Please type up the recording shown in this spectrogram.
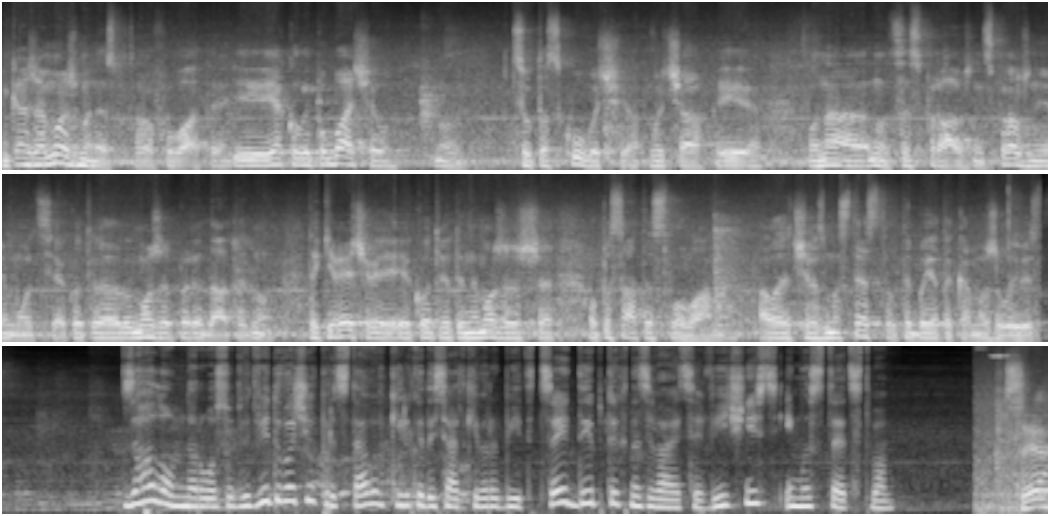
І каже, а можеш мене сфотографувати? І я коли побачив ну, цю тоску в очах, і вона ну, це справжня, справжня емоція, яка може передати. Ну, такі речі, які ти не можеш описати словами. Але через мистецтво в тебе є така можливість. Загалом на розсуд відвідувачів представив кілька десятків робіт. Цей диптих називається Вічність і мистецтво. Це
